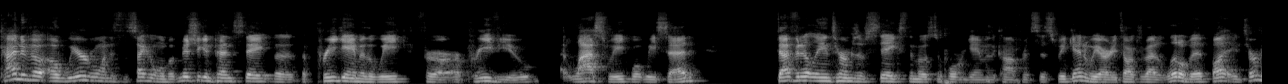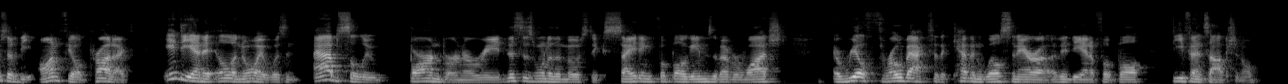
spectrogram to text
kind of a, a, weird one is the second one, but Michigan Penn State, the, the pregame of the week for our, our preview last week, what we said. Definitely in terms of stakes, the most important game of the conference this weekend. We already talked about it a little bit, but in terms of the on field product, Indiana, Illinois was an absolute barn burner Reid. This is one of the most exciting football games I've ever watched. A real throwback to the Kevin Wilson era of Indiana football, defense optional.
